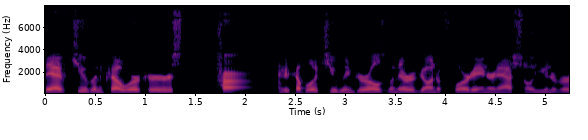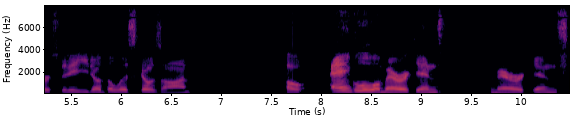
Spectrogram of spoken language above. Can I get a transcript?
they have Cuban coworkers, probably a couple of Cuban girls when they were going to Florida International University. You know, the list goes on. Oh, Anglo Americans, Americans,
